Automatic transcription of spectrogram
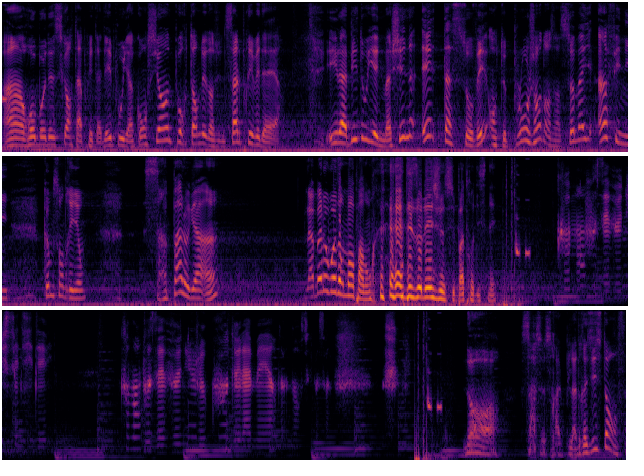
Un robot d'escorte a pris ta dépouille inconsciente pour t'emmener dans une salle privée d'air. Il a bidouillé une machine et t'a sauvé en te plongeant dans un sommeil infini, comme Cendrillon. Sympa le gars, hein? La balle au bois dormant, pardon. Désolé, je suis pas trop Disney. Comment vous est venue cette idée? Comment vous est venu le goût de la merde? Non, c'est pas ça. Non, ça ce sera le plat de résistance.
